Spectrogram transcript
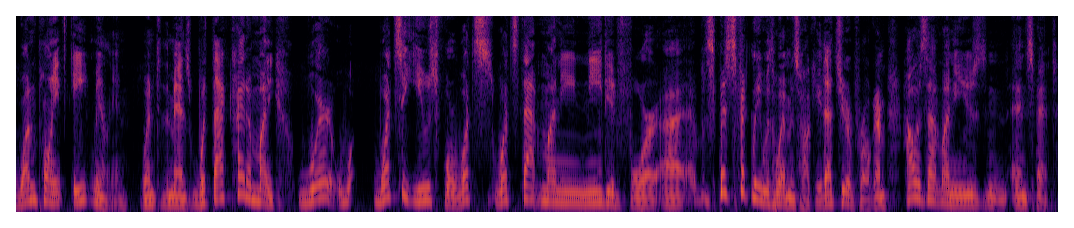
1.8 million went to the men's. With that kind of money, where what's it used for? What's what's that money needed for? Uh, specifically with women's hockey, that's your program. How is that money used and, and spent?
